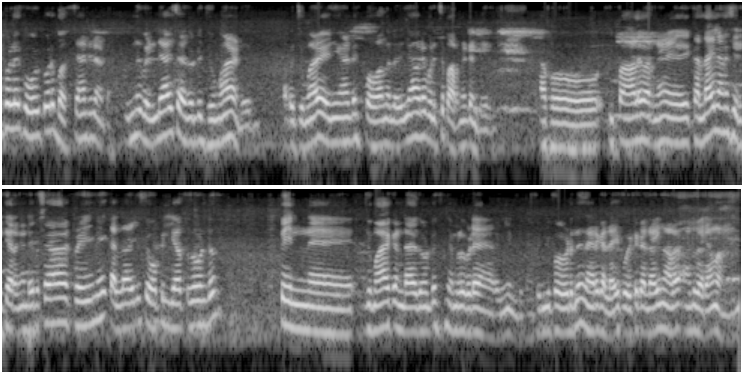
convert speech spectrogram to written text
ഇപ്പോൾ കോഴിക്കോട് ബസ് സ്റ്റാൻഡിലാണ് കേട്ടോ. ഇന്ന് വെള്ളിയാഴ്ച ആയതുകൊണ്ട് ജുമാ ഉണ്ടായിരുന്നു. അപ്പോൾ ജുമാ കഴിഞ്ഞാണ്ട് പോകാമെന്നുള്ളത് ഞാൻ അവനെ വിളിച്ച് പറഞ്ഞിട്ടുണ്ടായിരുന്നു. അപ്പോൾ ഇപ്പോൾ ആൾ പറഞ്ഞ കല്ലായിലാണ് ശരിക്കും ഇറങ്ങേണ്ടത്. പക്ഷേ ആ ട്രെയിന് കല്ലായിൽ സ്റ്റോപ്പ് ഇല്ലാത്തത് കൊണ്ടും പിന്നെ ജുമായൊക്കെ ഉണ്ടായതുകൊണ്ട് നമ്മളിവിടെ ഇറങ്ങിയിട്ടുണ്ട്. അപ്പം ഇനിയിപ്പോൾ ഇവിടുന്ന് നേരെ കല്ലായി പോയിട്ട് കല്ലായി നാളെ അങ്ങോട്ട് വരാൻ പറഞ്ഞു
